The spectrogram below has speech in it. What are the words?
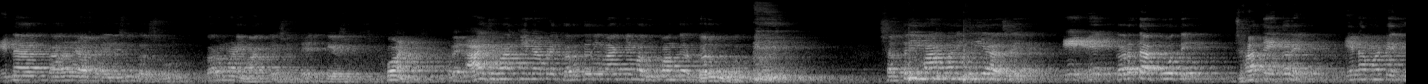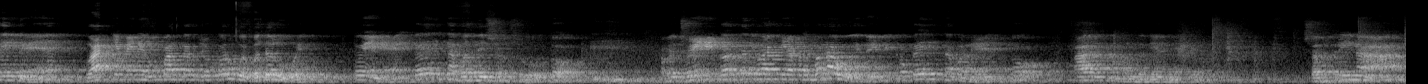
એના કારણે આપણે એને શું કરશું? કર્મણી વાક્ય તે કહેશું. પણ હવે આ જ વાક્યને આપણે કર્તરી વાક્યમાં રૂપાંતર કરવું હોય. છત્રી મારવાની ક્રિયા છે એ કરતા પોતે જાતે કરે એના માટે થઈને વાક્યમાં એને રૂપાંતર જો કરવું હોય, બદલવું હોય, તો એને કઈ રીતના બદલી શકશું? તો હવે જો એની કર્તરી વાક્ય આપણે બનાવવું હોય, તો એ મિત્રો કઈ રીતના બને? તો આ રીતના બંધ ધ્યાન રાખજો. છત્રીના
